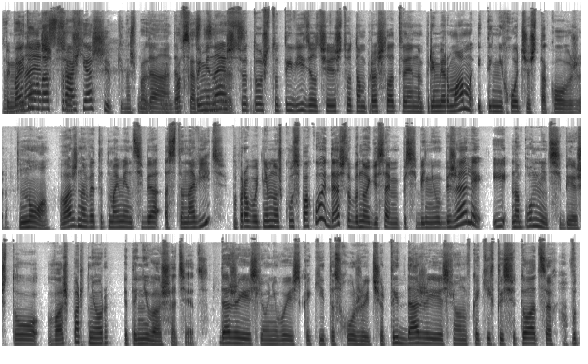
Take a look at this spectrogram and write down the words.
Поэтому у нас страхи и ошибки наш Да, да, вспоминаешь все то, что ты видел, через что там прошла твоя, например, мама, и ты не хочешь такого же. Но важно в этот момент себя остановить, попробовать немножко успокоить, да, чтобы ноги сами по себе не убежали, и напомнить себе, что ваш партнер это не ваш отец. Даже если у него есть какие-то схожие черты, даже если он в каких-то ситуациях вот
